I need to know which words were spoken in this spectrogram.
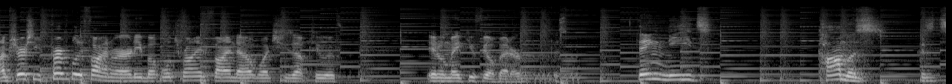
I'm sure she's perfectly fine, Rarity, but we'll try and find out what she's up to if it'll make you feel better. This thing needs commas. Because it's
